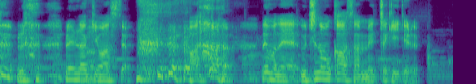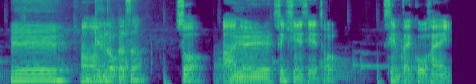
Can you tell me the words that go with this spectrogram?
連絡来ましたよ。あ でもね、うちのお母さんめっちゃ聞いてる。えー、保険のお母さん？そう。あへの、ー関先生と先輩後輩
